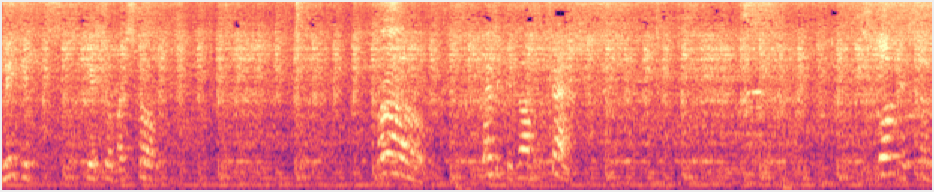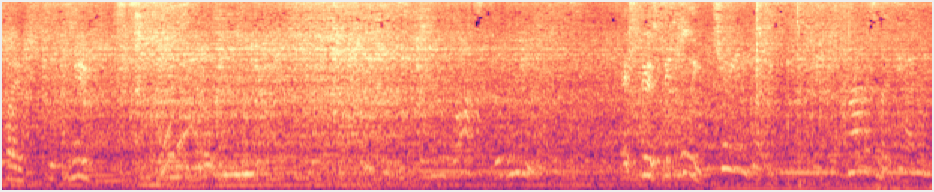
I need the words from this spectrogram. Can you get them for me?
Link it gets on my skull. Whoa! Is off the track. Skull is by me. You lost the gun. Plasma cannon.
